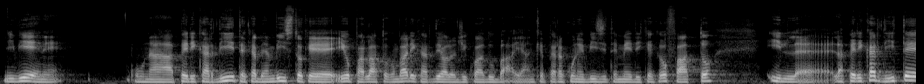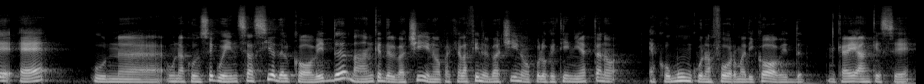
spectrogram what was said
gli viene una pericardite che abbiamo visto che io ho parlato con vari cardiologi qua a Dubai, anche per alcune visite mediche che ho fatto, il, la pericardite è un, una conseguenza sia del Covid ma anche del vaccino, perché alla fine il vaccino, quello che ti iniettano, è comunque una forma di Covid, okay? anche se,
